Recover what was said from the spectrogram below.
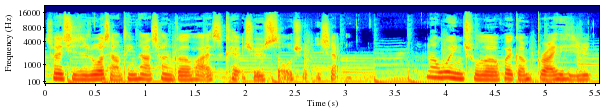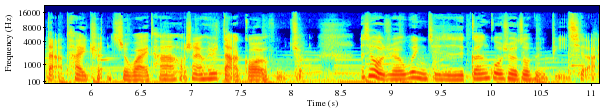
所以其实如果想听他唱歌的话，还是可以去搜寻一下。那 Win 除了会跟 Bright 一起去打泰拳之外，他好像也会去打高尔夫球。而且我觉得 Win 其实跟过去的作品比起来，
